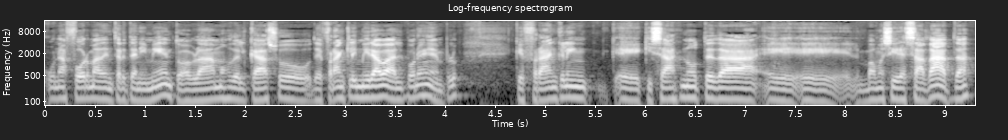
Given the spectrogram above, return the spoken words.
una forma de entretenimiento. Hablábamos del caso de Franklin Mirabal, por ejemplo, que Franklin eh, quizás no te da, eh, eh, vamos a decir, esa data.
